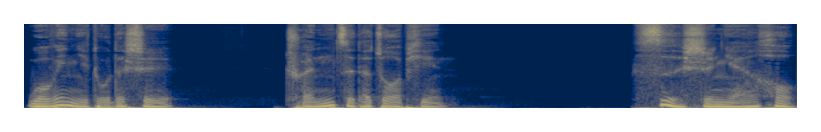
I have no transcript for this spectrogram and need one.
我为你读的是纯子的作品《四十年后》。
